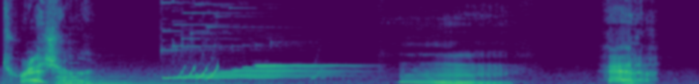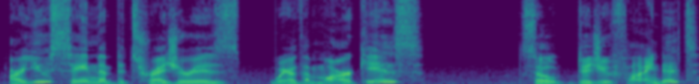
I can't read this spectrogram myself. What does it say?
Treasure? Hmm. Hannah, are you saying that the treasure is where the mark is? So, did you find it?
